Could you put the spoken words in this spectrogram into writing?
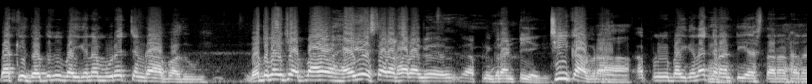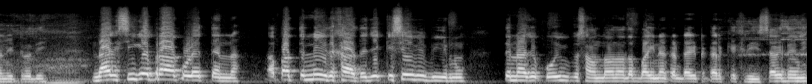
ਬਾਕੀ ਦੁੱਧ ਵੀ ਬਾਈ ਕਹਿੰਦਾ ਮੂਰੇ ਚੰਗਾ ਪਾ ਦੂਗੀ। ਦੁੱਧ ਬਾਈ ਚ ਆਪਾਂ ਹੈਗੇ 17 18 ਕੁ ਆਪਣੀ ਗਾਰੰਟੀ ਹੈਗੀ। ਠੀਕ ਆ ਭਰਾ। ਆਪਣੀ ਬਾਈ ਕਹਿੰਦਾ ਗਾਰੰਟੀ ਆ 17 18 ਲੀਟਰ ਦੀ। ਨਗ ਸੀਗੇ ਭਰਾ ਕੋਲੇ ਤਿੰਨ। ਆਪਾਂ ਤਿੰਨੇ ਹੀ ਦਿਖਾਤੇ ਜੇ ਕਿਸੇ ਵੀ ਵੀਰ ਨੂੰ ਤਿੰਨਾਂ ਚੋਂ ਕੋਈ ਵੀ ਪਸੰਦ ਆਉਂਦਾ ਤਾਂ ਬਾਈ ਨਾਲ ਕੰਟੈਕਟ ਕਰਕੇ ਖਰੀਦ ਸਕਦੇ ਹੋ ਜੀ।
